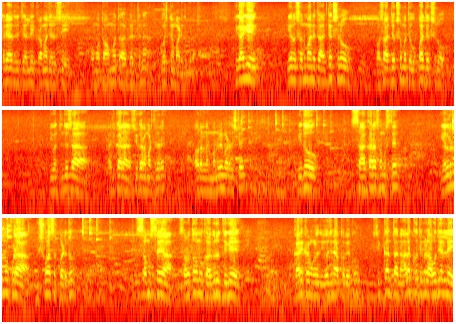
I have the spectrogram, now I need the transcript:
ಸರಿಯಾದ ರೀತಿಯಲ್ಲಿ ಕ್ರಮ ಜರುಗಿಸಿ ಒಮ್ಮತ ಒಮ್ಮತ ಅಭ್ಯರ್ಥಿನ ಘೋಷಣೆ ಮಾಡಿದ್ರು ಕೂಡ. ಹೀಗಾಗಿ ಏನು ಸನ್ಮಾನಿತ ಅಧ್ಯಕ್ಷರು, ಹೊಸ ಅಧ್ಯಕ್ಷರು ಮತ್ತು ಉಪಾಧ್ಯಕ್ಷರು ಇವತ್ತಿನ ದಿವಸ ಅಧಿಕಾರ ಸ್ವೀಕಾರ ಮಾಡ್ತಿದ್ದಾರೆ. ಅವರಲ್ಲಿ ನಾನು ಮನವಿ ಮಾಡೋದಿಷ್ಟೇ. ಇದು ಸಹಕಾರ ಸಂಸ್ಥೆ. ಎಲ್ಲರನ್ನೂ ಕೂಡ ವಿಶ್ವಾಸ ಪಡೆದು ಸಂಸ್ಥೆಯ ಸರ್ವತೋಮುಖ ಅಭಿವೃದ್ಧಿಗೆ ಕಾರ್ಯಕ್ರಮಗಳನ್ನು ಯೋಜನೆ ಹಾಕೋಬೇಕು. ಸಿಕ್ಕಂಥ ನಾಲ್ಕು ತಿಂಗಳ ಅವಧಿಯಲ್ಲಿ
